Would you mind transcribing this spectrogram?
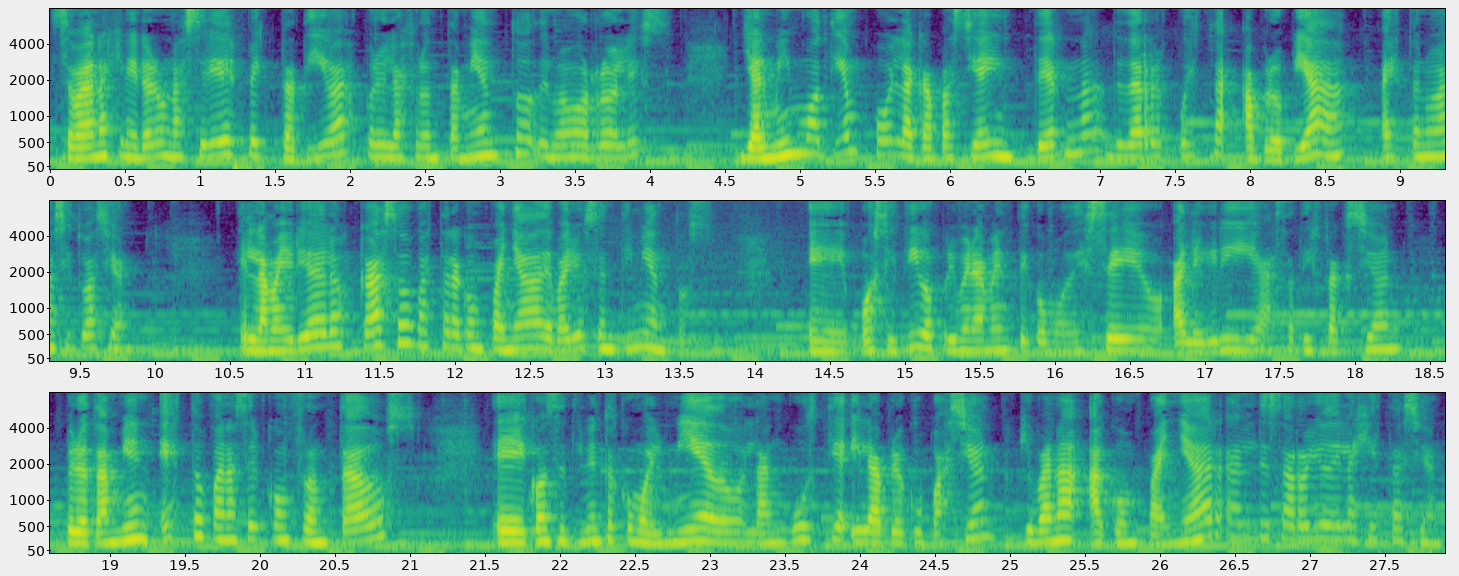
Se van a generar una serie de expectativas por el afrontamiento de nuevos roles y al mismo tiempo la capacidad interna de dar respuesta apropiada a esta nueva situación. En la mayoría de los casos va a estar acompañada de varios sentimientos, eh, positivos primeramente como deseo, alegría, satisfacción, pero también estos van a ser confrontados eh, con sentimientos como el miedo, la angustia y la preocupación que van a acompañar al desarrollo de la gestación.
